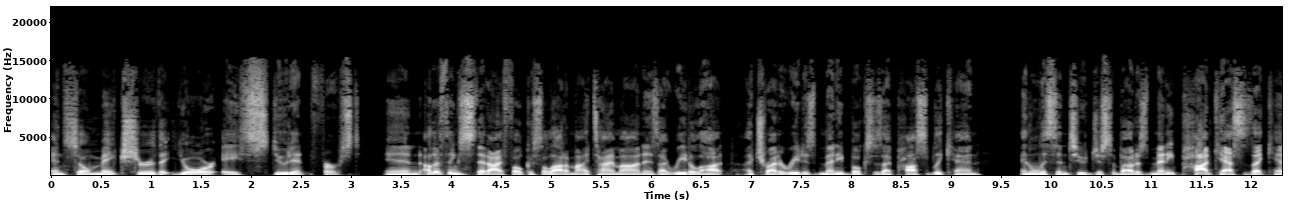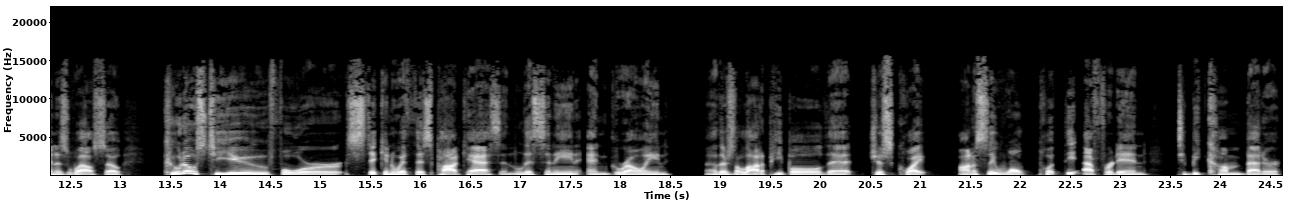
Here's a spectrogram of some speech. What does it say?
And so make sure that you're a student first. And other things that I focus a lot of my time on is I read a lot. I try to read as many books as I possibly can and listen to just about as many podcasts as I can as well. So kudos to you for sticking with this podcast and listening and growing. Uh, there's a lot of people that just quite honestly won't put the effort in to become better.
